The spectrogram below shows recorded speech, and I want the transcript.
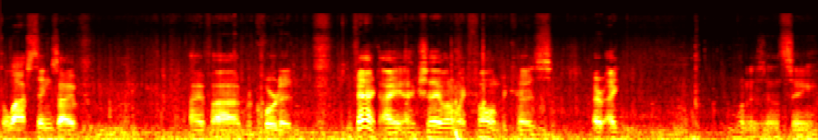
the last things I've I've uh, recorded. In fact, I actually have it on my phone because I, I what is it? Let's see.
